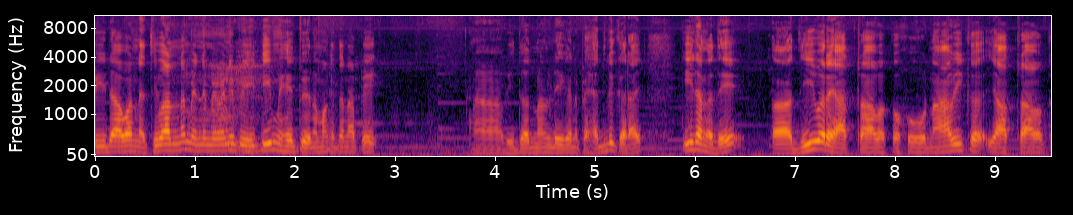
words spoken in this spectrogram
පීඩාවන් ඇතිවන්න මෙන්න මෙවැනි පිහිටීම හේතුවෙන මහිතන අපේ විදත්මන ලේගන පැහැදිලි කරයි. ඊළඟදේ දීවර යාත්‍රාවක හෝ නාවික යාත්‍රාවක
